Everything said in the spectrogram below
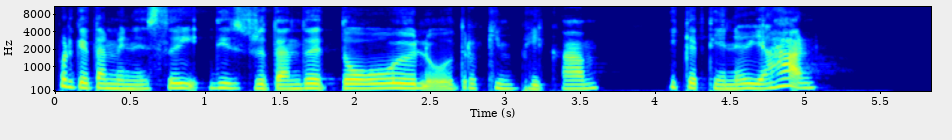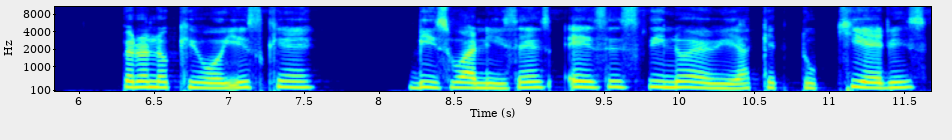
porque también estoy disfrutando de todo lo otro que implica y que tiene viajar. Pero lo que voy es que visualices ese estilo de vida que tú quieres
